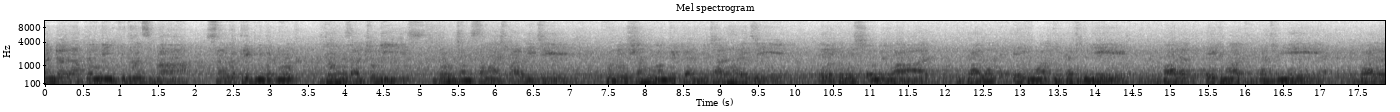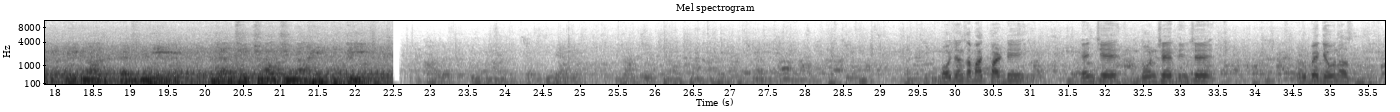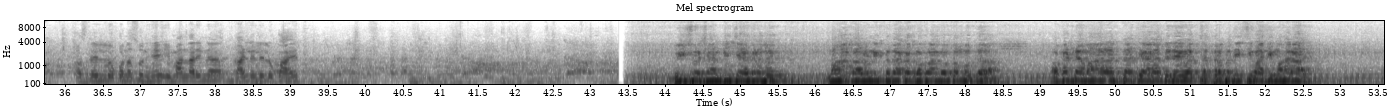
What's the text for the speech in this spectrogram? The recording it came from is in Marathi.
भंडारा कॉलनी विधानसभा सार्वत्रिक निवडणूक दोन हज़ार चोवीस बहुजन समाज पार्टीचे फुले शाहू आंबेडकर विचारधारेचे एकनिष्ठ उमेदवार बालक एकनाथ गजबिये। बालक एकनाथ गजबिये। बालक एकनाथ गजबिये। यांचे चुनाव चिन्ह आहे हत्ती बहुजन समाज पार्टी यांचे दोनशे तीनशे रुपये घेऊन अस असलेले लोक नसून हे इमानदारीनं काढलेले लोक आहेत. विश्वशांतीचे अग्रदूत महाकारुणिक तथागत भगवान गौतम बुद्ध अखंड महाराष्ट्राचे आराध्य दैवत छत्रपती शिवाजी महाराज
